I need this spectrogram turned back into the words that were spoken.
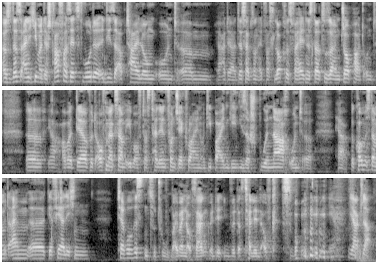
also das ist eigentlich jemand, der strafversetzt wurde in diese Abteilung und ähm, ja, der deshalb so ein etwas lockeres Verhältnis da zu seinem Job hat und äh, ja, aber der wird aufmerksam eben auf das Talent von Jack Ryan und die beiden gehen dieser Spur nach und äh, ja, bekommen es da mit einem äh, gefährlichen Terroristen zu tun. Weil man auch sagen könnte, ihm wird das Talent aufgezwungen. ja, ja, klar.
